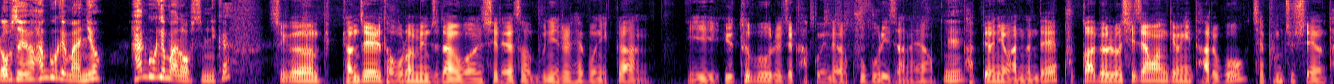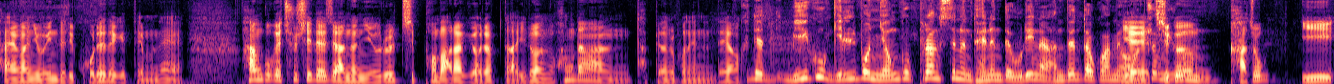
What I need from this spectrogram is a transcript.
없어요? 한국에만요? 한국에만 없습니까? 지금 변재일 더불어민주당 의원실에서 문의를 해보니까 이 유튜브를 이제 갖고 있는 데가 구글이잖아요. 예. 답변이 왔는데 국가별로 시장 환경이 다르고 제품 출시에는 다양한 요인들이 고려되기 때문에 한국에 출시되지 않는 이유를 짚어 말하기 어렵다. 이런 황당한 답변을 보냈는데요. 근데 미국, 일본, 영국, 프랑스는 되는데 우리는 안 된다고 하면 예, 지금 이건... 가족 이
